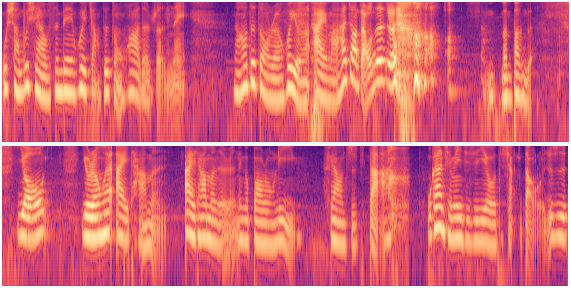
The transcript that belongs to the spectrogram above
我想不起来我身边会讲这种话的人呢。然后这种人会有人爱吗？”他这样讲，我真的觉得蛮棒的。有有人会爱他们，爱他们的人那个包容力非常之大。我看前面其实也有想到了，就是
